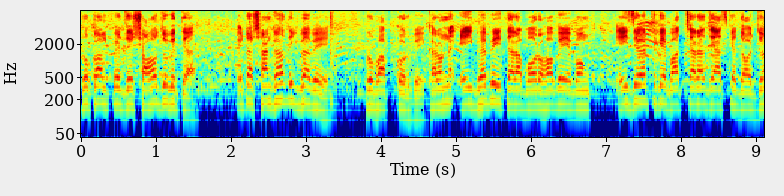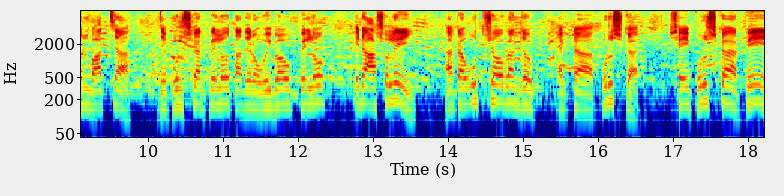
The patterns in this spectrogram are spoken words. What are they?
প্রকল্পের যে সহযোগিতা এটা সাংঘাতিকভাবে প্রভাব করবে। কারণ এইভাবেই তারা বড় হবে এবং এই জায়গা থেকে বাচ্চারা যে আজকে দশজন বাচ্চা যে পুরস্কার পেল, তাদের অভিভাবক পেল, এটা আসলেই একটা উৎসাহব্যঞ্জক একটা পুরস্কার। সেই পুরস্কার পেয়ে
